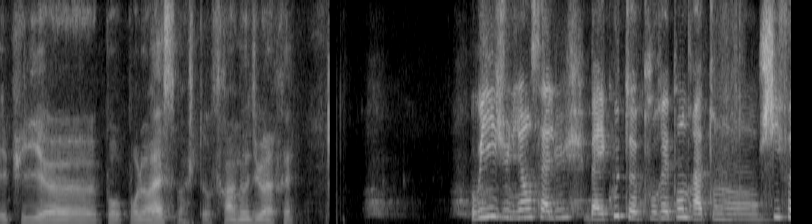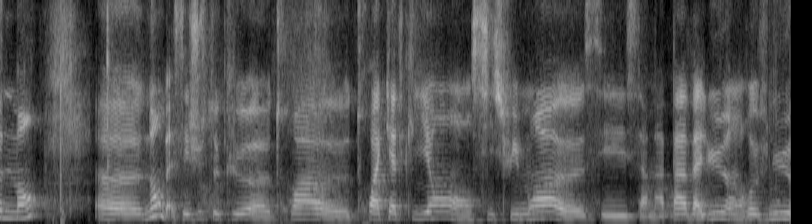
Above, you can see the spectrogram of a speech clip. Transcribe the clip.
Et puis pour, pour, le reste, bah, je te ferai un audio après. Oui, Julien, salut. Bah écoute, pour répondre à ton chiffonnement, euh, non, bah, c'est juste que 3, euh, 4 euh, clients en 6-8 mois, ça m'a pas valu un revenu,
